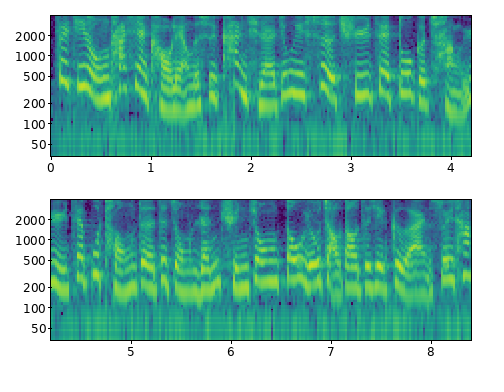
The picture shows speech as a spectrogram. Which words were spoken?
在基隆，他现在考量的是看起来，因为社区在多个场域，在不同的这种人群中都有找到这些个案，所以他。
